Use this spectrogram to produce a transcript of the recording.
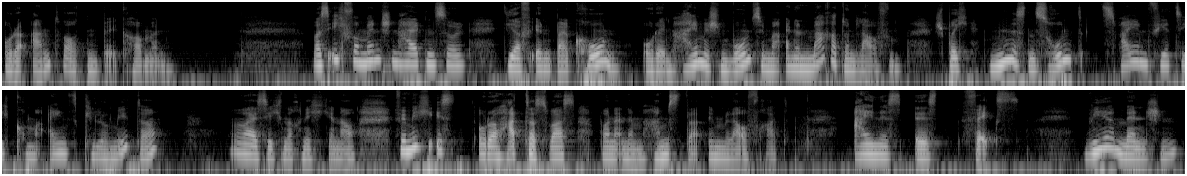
oder Antworten bekommen. Was ich von Menschen halten soll, die auf ihren Balkon oder im heimischen Wohnzimmer einen Marathon laufen, sprich mindestens rund 42,1 Kilometer, weiß ich noch nicht genau. Für mich ist oder hat das was von einem Hamster im Laufrad. Eines ist fix. Wir Menschen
